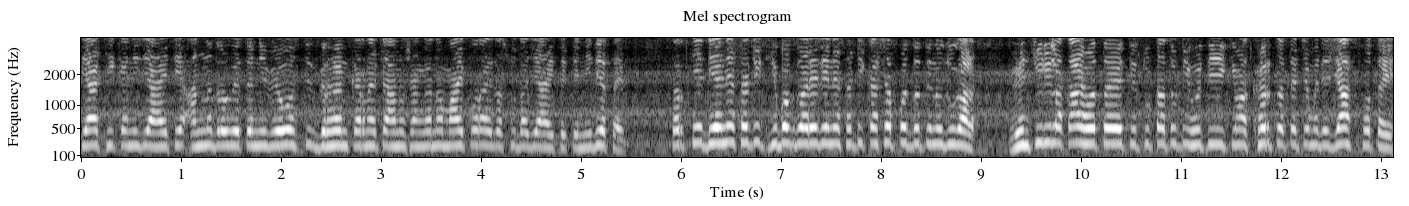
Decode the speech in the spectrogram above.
त्या ठिकाणी जे आहे ते अन्नद्रव्य त्यांनी व्यवस्थित ग्रहण करण्याच्या अनुषंगानं मायक्रोरायझा सुद्धा जे आहे ते त्यांनी देत आहेत. तर ते देण्यासाठी ठिबकद्वारे देण्यासाठी कशा पद्धतीनं जुगाड? व्हेंचुरीला काय होतंय? ते तुटातुटी होती किंवा खर्च त्याच्यामध्ये जास्त होतंय?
